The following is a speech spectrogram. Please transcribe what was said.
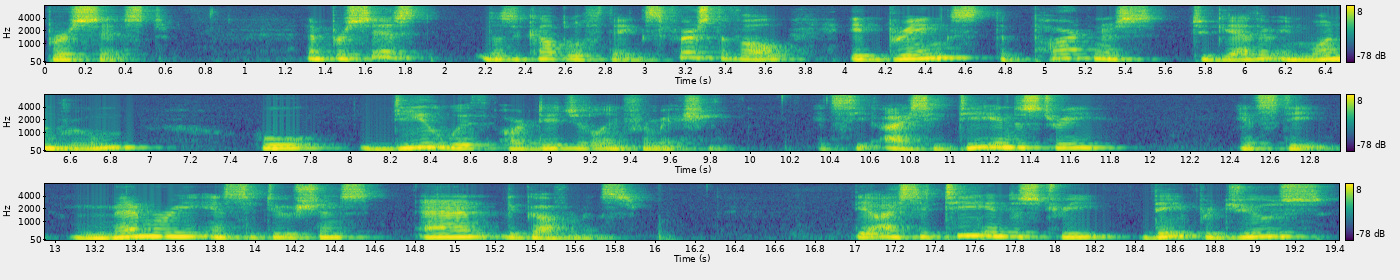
PERSIST. And persist does a couple of things. First of all, it brings the partners together in one room who deal with our digital information. It's the ICT industry, it's the memory institutions, and the governments. The ICT industry, they produce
